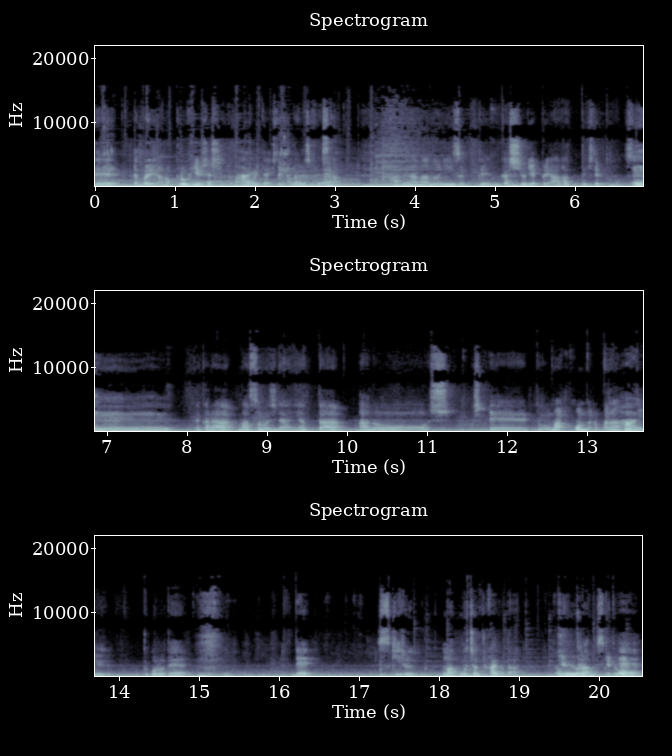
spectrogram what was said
でやっぱりあのプロフィール写真とか撮りたい人いっぱいいるじゃないですか、はいカメラマンのニーズって昔よりやっぱり上がってきてると思うんですよ、えだから、まあ、その時代にあった、あのししえーとまあ、本なのかなっていうところで、えでスキル、まあ、もちろん高いことは重要なんですけど、え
